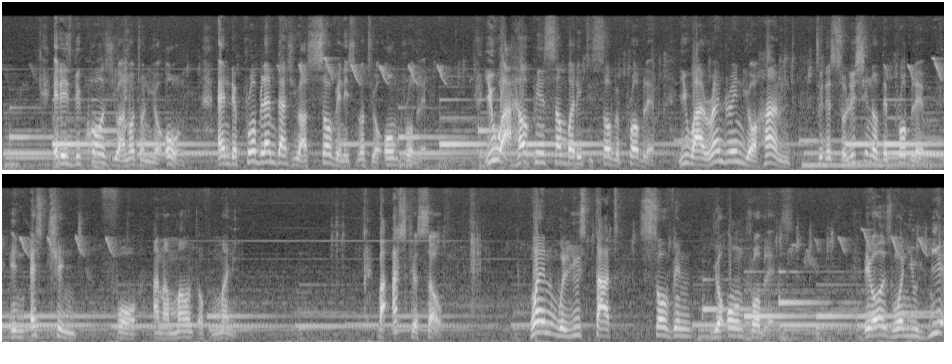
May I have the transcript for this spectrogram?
It is because you are not on your own, and the problem that you are solving is not your own problem. You are helping somebody to solve a problem. You are rendering your hand to the solution of the problem in exchange for an amount of money. But ask yourself, when will you start solving your own problems? Because when you hear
